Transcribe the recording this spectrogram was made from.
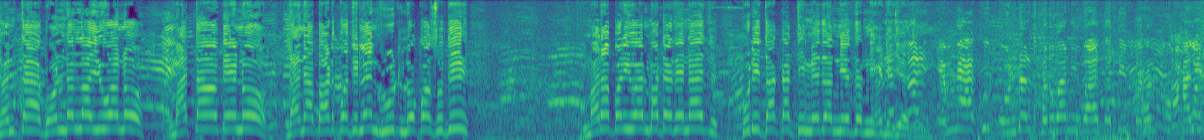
જનતા, ગોંડલના યુવાનો, માતાઓ, બહેનો, નાના બાળકોથી લઈને વૃદ્ધ લોકો સુધી મારા પરિવાર માટે થઈને આજ પૂરી તાકાતથી મેદાનની અંદર નીકળી ગયા એમને આખું ગોંડલ ફરવાની વાત હતી, પરંતુ ખાલી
